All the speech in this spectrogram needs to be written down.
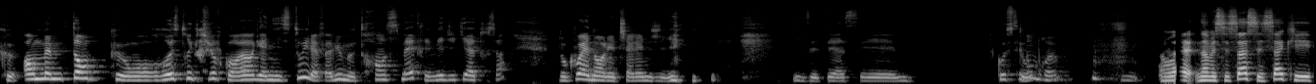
que, en même temps qu'on restructure, qu'on réorganise tout, il a fallu me transmettre et m'éduquer à tout ça. Donc, ouais, dans les challenges, ils étaient assez costauds. nombreux. Ouais, non mais c'est ça, c'est ça qui est...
